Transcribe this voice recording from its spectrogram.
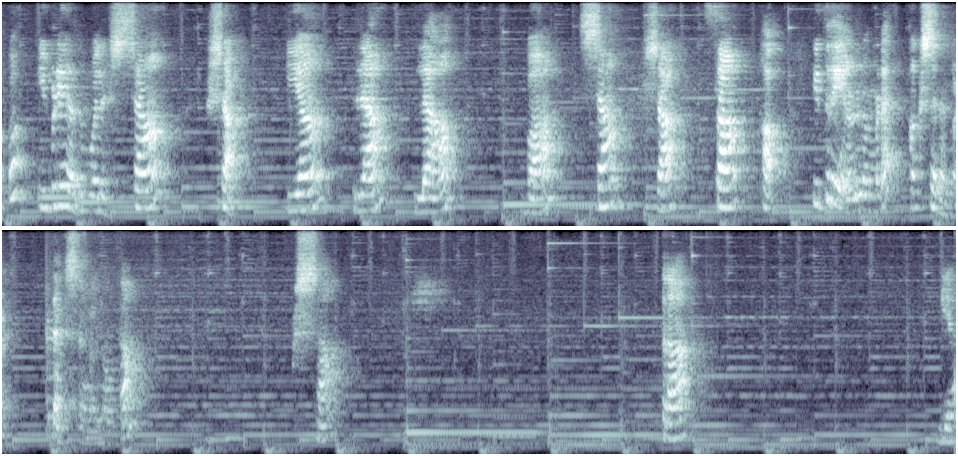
അപ്പൊ ഇവിടെ അതുപോലെ ഷ ഷ. യ ര ല വ ഷ ഷ സ ഹ. ഇത്രയാണ് നമ്മുടെ അക്ഷരങ്ങൾ. അക്ഷരങ്ങൾ നോക്കാം. ക്ഷ ത്ര ഗ്യ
